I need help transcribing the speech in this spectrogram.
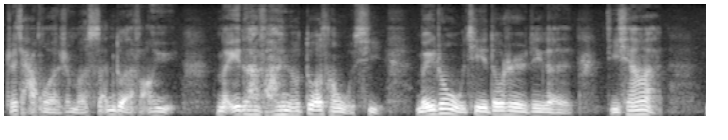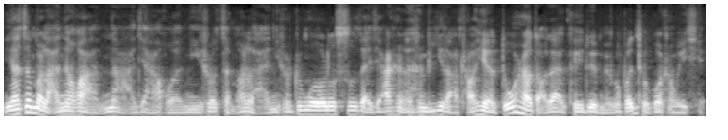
这家伙什么三段防御，每一段防御都多层武器，每一种武器都是这个几千万。你要这么拦的话，那家伙，你说怎么拦？你说中国、俄罗斯再加上 伊朗、朝鲜，有多少导弹可以对美国本土构成威胁？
